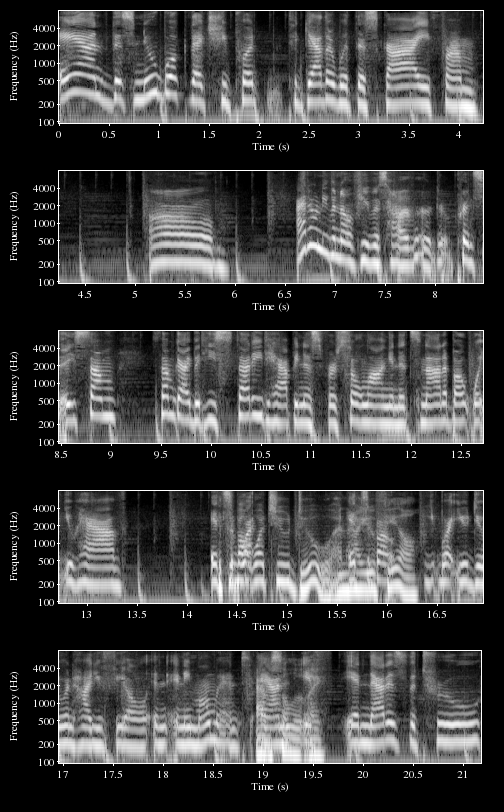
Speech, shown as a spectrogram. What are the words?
And this new book that she put together with this guy from, oh, I don't even know if he was Harvard or Princeton, eh, some some guy, but he studied happiness for so long, and it's not about what you have. It's, about what, you do and how it's you about feel. what you do and how you feel in any moment. Absolutely. And, if, and that is the true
